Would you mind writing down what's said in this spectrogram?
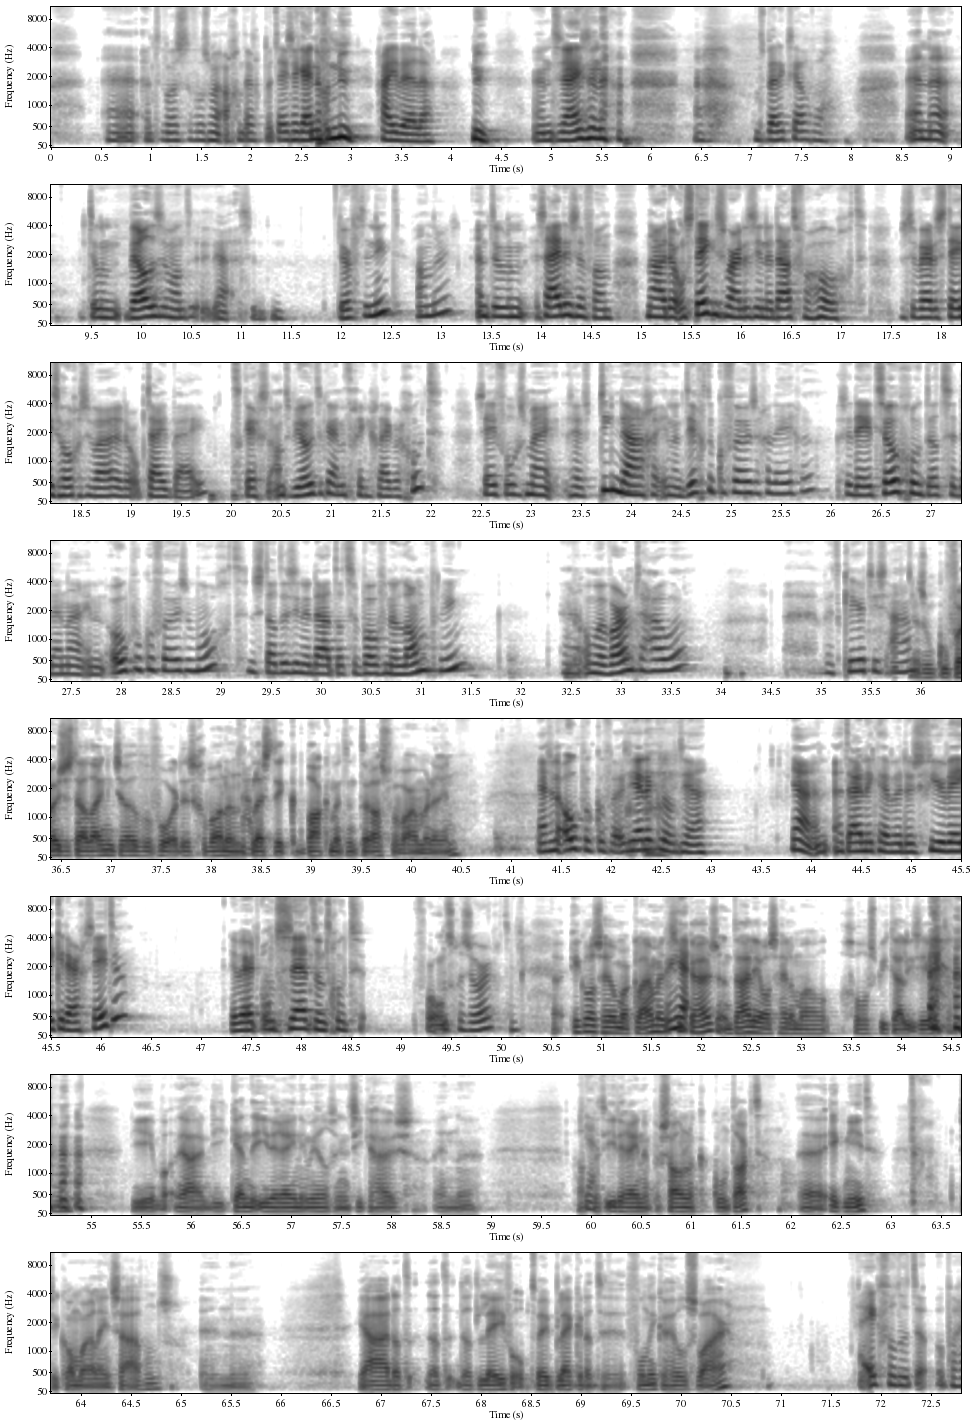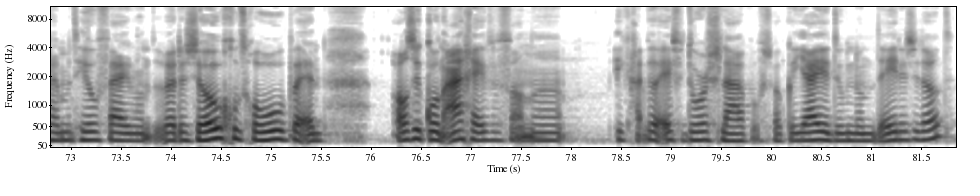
En toen was het volgens mij 38 meteen. Zei jij nog nu ga je bellen. Nu. En toen zei ze, nou, uh, anders bel ik zelf wel. En eh, toen belde ze, want ja, ze durfde niet anders. En toen zeiden ze van, nou, de ontstekingswaarde is inderdaad verhoogd. Dus ze werden steeds hoger, ze waren er op tijd bij. Toen kreeg ze antibiotica en dat ging gelijk weer goed. Ze heeft volgens mij ze heeft tien dagen in een dichte couveuse gelegen. Ze deed het zo goed dat ze daarna in een open couveuse mocht. Dus dat is inderdaad dat ze boven een lamp hing. eh, Ja. Om haar warm te houden. Eh, met kleertjes aan. En zo'n couveuse stelt eigenlijk niet zo heel veel voor. Het is gewoon een Nou. plastic bak met een terrasverwarmer erin. Ja, zo'n open couveuse. Ja, dat klopt, ja. Ja, en uiteindelijk hebben we dus vier weken daar gezeten. Er werd ontzettend goed voor ons gezorgd. Ik was helemaal klaar met het Ja. ziekenhuis en Dalia was helemaal gehospitaliseerd. die, ja, die kende iedereen inmiddels in het ziekenhuis en eh, had Ja. met iedereen een persoonlijk contact. Eh, ik niet. Ik kwam er alleen s'avonds. En eh, ja, dat, dat, dat leven op twee plekken, dat vond ik heel zwaar. Ja, ik vond het op een gegeven moment heel fijn, want we werden zo goed geholpen. En als ik kon aangeven van, ik ga, wil even doorslapen of zo, kun jij het doen, dan deden ze dat.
